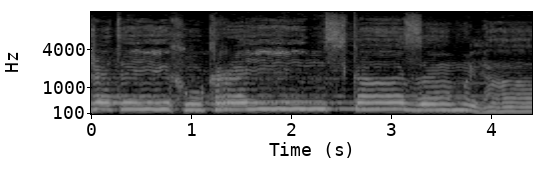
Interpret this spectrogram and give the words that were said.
же ти їх, українська земля.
